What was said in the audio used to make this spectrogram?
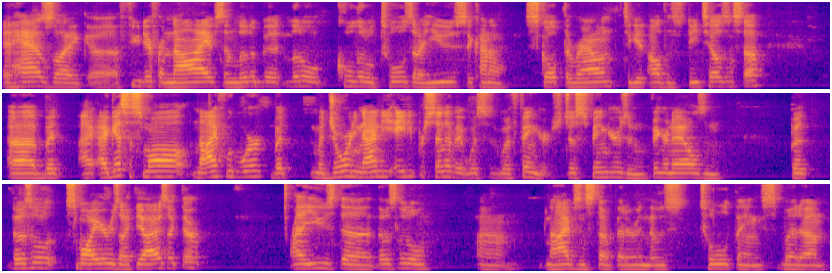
It has like a few different knives and little bit little cool little tools that I use to kind of sculpt around to get all those details and stuff. Uh, but I, I, guess a small knife would work, but majority, 90, 80% of it was with fingers, just fingers and fingernails. and But those little small areas like the eyes, like there, I used uh, those little um, knives and stuff that are in those tool things. But um,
